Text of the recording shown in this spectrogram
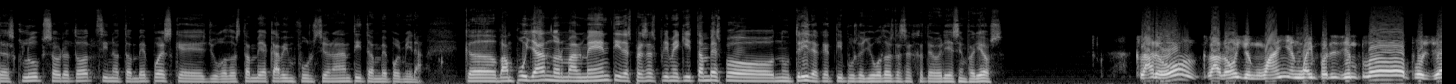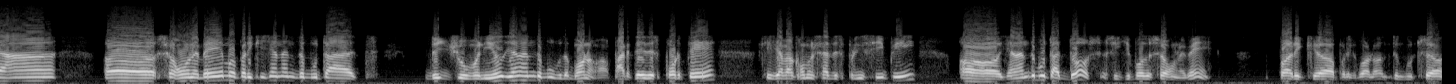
dels clubs, sobretot, sinó també pues, que jugadors també acabin funcionant i també, pues, mira, que van pujant normalment i després el primer equip també es pot nutrir d'aquest tipus de jugadors de les categories inferiors. Claro, claro, i enguany, enguany per exemple, pues ja eh, segona B, pareix que ja n'han debutat de juvenil, ja n'han debutat, bueno, a part d'Esporter, que ja va començar des principi, eh, ja n'han debutat dos a l'equip de segona B, perquè, perquè bueno, han tingut la,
